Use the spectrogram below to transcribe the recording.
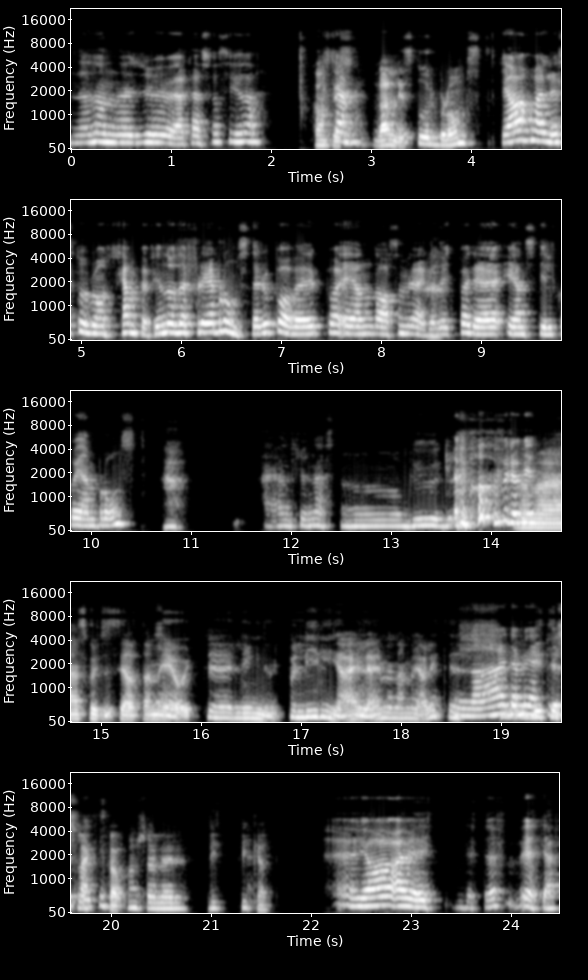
Det er sånn røde, hva skal jeg si, da. Ganske veldig stor blomst. Ja, veldig stor blomst. Kjempefin. Og det er flere blomster oppover på én da, som regel. Det er ikke bare én stilk og én blomst. Jeg tror nesten å google for å Men eh, jeg skulle ikke si at de er jo ikke, ligner jo ikke på lilja heller, men de er jo litt i, Nei, de er litt i slektskap kanskje, eller litt likhet. Eh, Ja, jeg vet, dette vet jeg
